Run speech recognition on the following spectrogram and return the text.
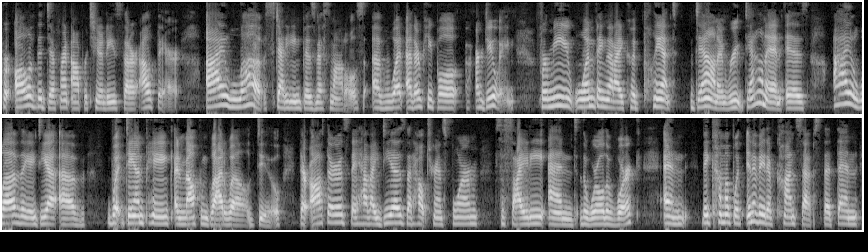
for all of the different opportunities that are out there. I love studying business models of what other people are doing. For me, one thing that I could plant down and root down in is I love the idea of what Dan Pink and Malcolm Gladwell do. They're authors, they have ideas that help transform society and the world of work, and they come up with innovative concepts that then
